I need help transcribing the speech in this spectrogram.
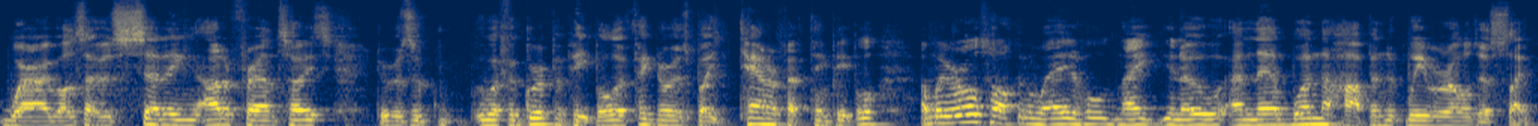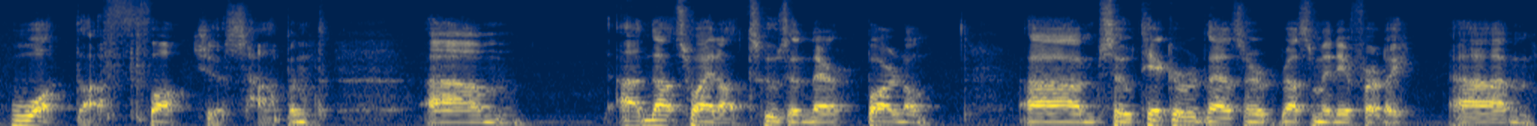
where I was. I was sitting at a friend's house. There was a with a group of people. I think there was about ten or fifteen people, and we were all talking away the whole night, you know. And then when that happened, we were all just like, "What the fuck just happened?" Um, and that's why that goes in there, bar none. Um, so Taker Lesnar WrestleMania thirty. Um,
